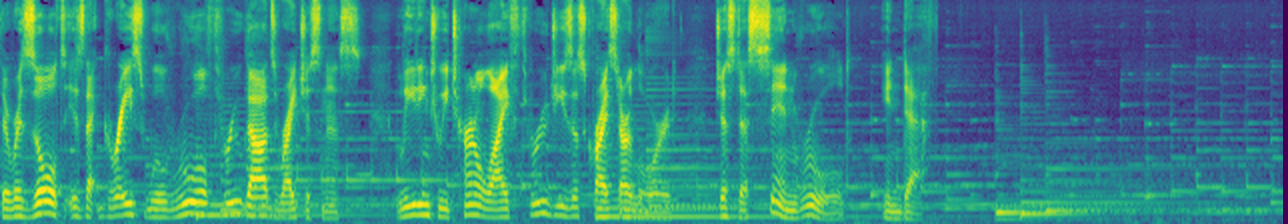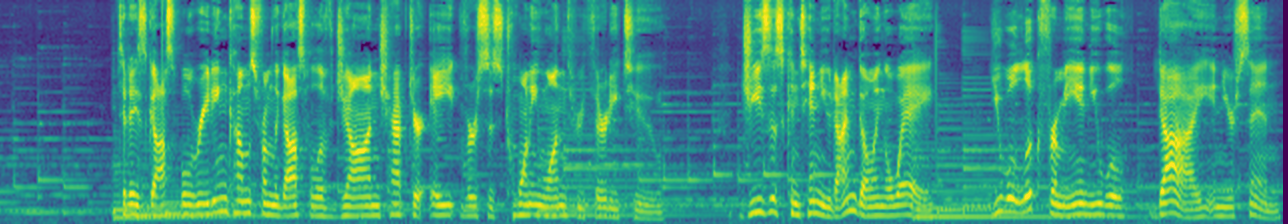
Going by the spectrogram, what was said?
The result is that grace will rule through God's righteousness, leading to eternal life through Jesus Christ our Lord, just as sin ruled in death. Today's gospel reading comes from the Gospel of John, chapter 8, verses 21 through 32. Jesus continued, I'm going away. You will look for me and you will die in your sin.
